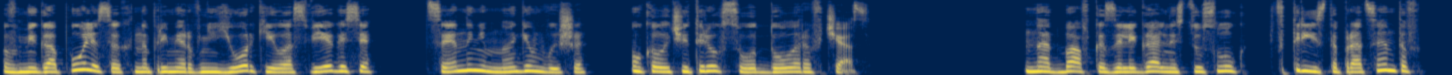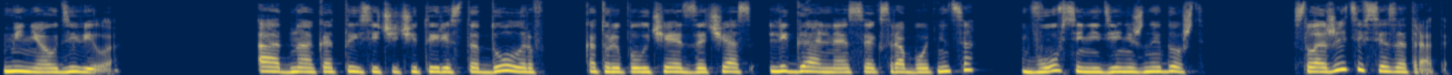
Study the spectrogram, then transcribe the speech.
В мегаполисах, например, в Нью-Йорке и Лас-Вегасе, цены немногим выше — около 400 долларов в час. Надбавка за легальность услуг в 300% меня удивила. Однако 1400 долларов, которые получает за час легальная секс-работница, вовсе не денежный дождь. Сложите все затраты.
